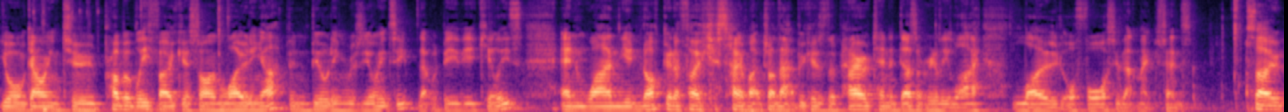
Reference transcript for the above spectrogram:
you're going to probably focus on loading up and building resiliency, that would be the Achilles, and one, you're not going to focus so much on that because the paratendon doesn't really like load or force, if that makes sense. So,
